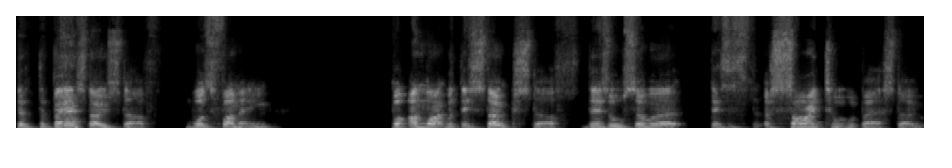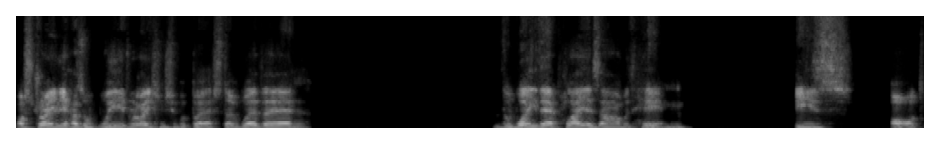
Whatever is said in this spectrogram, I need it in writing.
the the Bairstow stuff was funny, but unlike with this Stokes stuff, there's also a there's a, a side to it with Bairstow. Australia has a weird relationship with Bairstow where they're Yeah. the way their players are with him is odd.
